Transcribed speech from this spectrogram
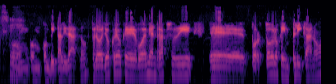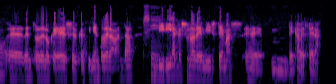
Sí. con, con- con vitalidad no pero yo creo que Bohemian Rhapsody eh, por todo lo que implica no Eh, dentro de lo que es el crecimiento de la banda Sí, diría que es uno de mis temas eh, de cabecera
